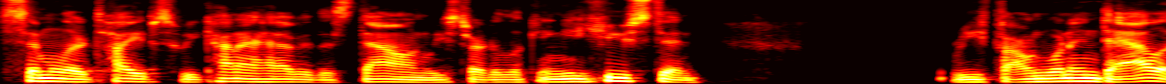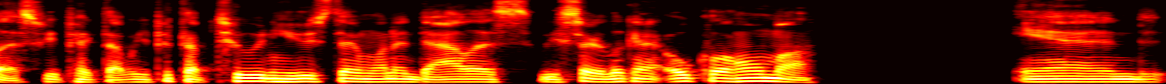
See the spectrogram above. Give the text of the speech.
similar types. We kind of have this down. We started looking at Houston. We found one in Dallas. We picked up. We picked up two in Houston, one in Dallas. We started looking at Oklahoma, and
